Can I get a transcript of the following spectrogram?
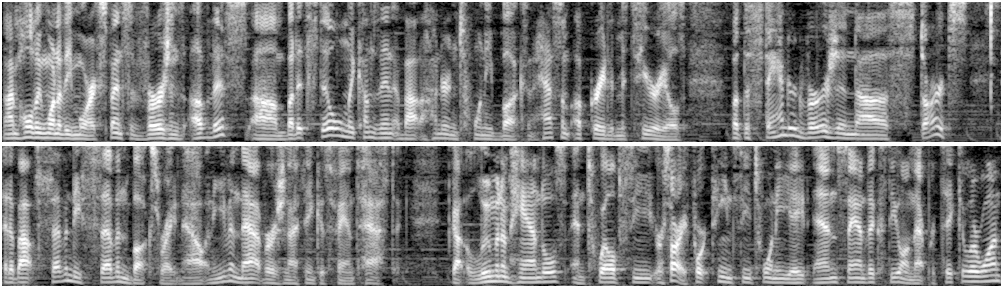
I'm holding one of the more expensive versions of this, um, but it still only comes in about 120 bucks and it has some upgraded materials. But the standard version uh, starts at about 77 bucks right now, and even that version I think is fantastic. You've got aluminum handles and 12C, or sorry, 14C28N Sandvik steel on that particular one.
